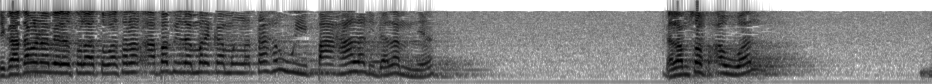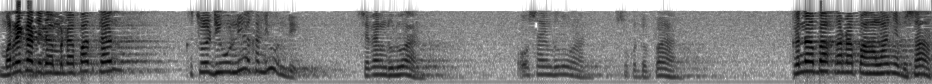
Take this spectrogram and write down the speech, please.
dikatakan Nabi Sallallahu Alaihi Wasallam apabila mereka mengetahui pahala di dalamnya dalam soft awal mereka tidak mendapatkan kecuali diundi akan diundi. Siapa yang duluan? Oh saya yang duluan, masuk ke depan. Kenapa? Karena pahalanya besar.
